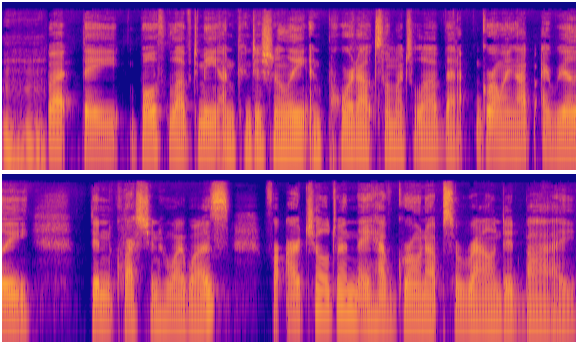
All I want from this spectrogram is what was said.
Mm-hmm. But they both loved me unconditionally and poured out so much love that growing up, I really didn't question who I was. For our children, they have grown up surrounded by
